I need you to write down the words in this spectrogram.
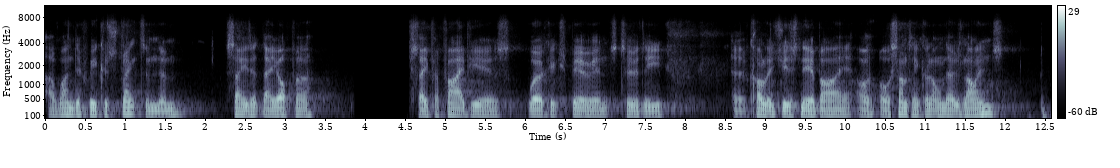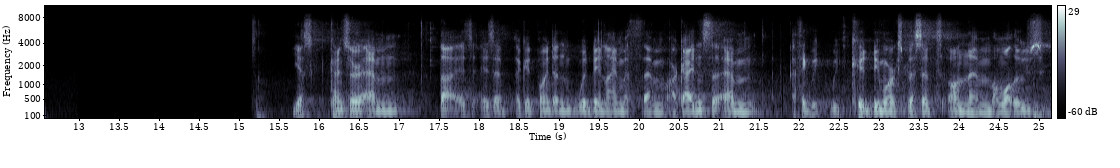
I wonder if we could strengthen them, say that they offer, say for five years, work experience to the uh, colleges nearby or, or something along those lines? Yes, Councillor, um, that is, is a, a good point and would be in line with um, our guidance. Um, I think we, we could be more explicit on um, on what those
